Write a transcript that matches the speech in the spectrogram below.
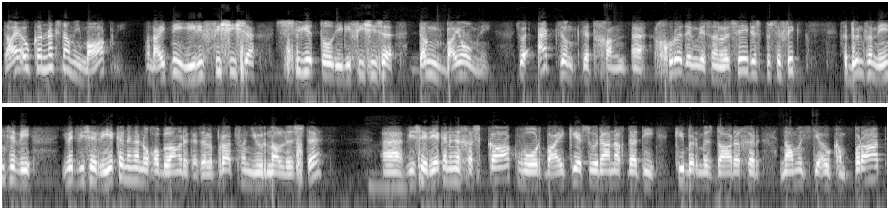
Daai ou kan niks daarmee maak nie want hy het nie hierdie fisiese sleutel, hierdie fisiese ding by hom nie. So ek dink dit gaan 'n uh, groot ding wees en hulle sê dit spesifiek gedoen vir mense wie jy weet wie se rekeninge nogal belangrik is. Hulle praat van joernaliste uh wie se rekeninge geskaak word baie keer sodanig dat die kubermisdadiger namens die ou kan praat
